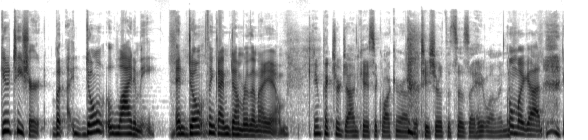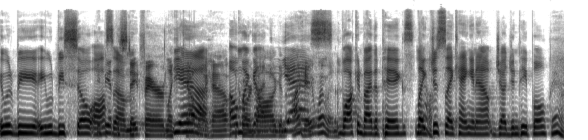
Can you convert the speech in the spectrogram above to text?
Get a T-shirt, but uh, don't lie to me and don't think I'm dumber than I am. Can you picture John Kasich walking around with a T-shirt that says "I hate women"? Oh my god, it would be it would be so awesome. Be at the state fair, like yeah. a cowboy hat, oh a my corn god. dog, and yes. I hate women. Walking by the pigs, like Yeah. just like hanging out, judging people. Yeah.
